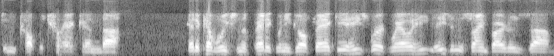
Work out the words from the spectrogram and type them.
didn't cop the track, and uh, had a couple of weeks in the paddock when he got back. Yeah, he's worked well. He, he's in the same boat as um,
